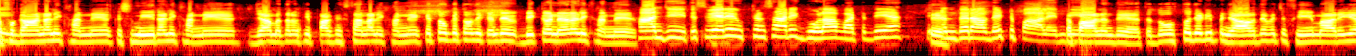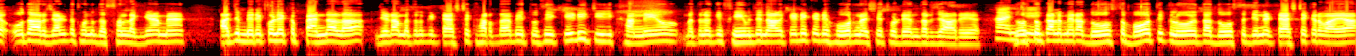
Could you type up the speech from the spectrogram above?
ਅਫਗਾਨ ਵਾਲੀ ਖਾਂਦੇ ਆ ਕਸ਼ਮੀਰ ਵਾਲੀ ਖਾਂਦੇ ਆ ਜਾਂ ਮਤਲਬ ਕਿ ਪਾਕਿਸਤਾਨ ਵਾਲੀ ਆ ਕਿਤੋਂ ਕਿਤੋਂ ਦੀ ਕਹਿੰਦੇ ਬੀਕਾਨੇਰ ਵਾਲੀ ਖਾਂਦੇ ਆ। ਹਾਂਜੀ ਤੇ ਸਵੇਰੇ ਉੱਠਣ ਸਾਰੇ ਗੋਲਾ ਵੱਟਦੇ ਆ ਤੇ ਅੰਦਰ ਆਪਦੇ ਟਪਾ ਲੈਂਦੇ ਆ। ਟਪਾ ਲੈਂਦੇ ਆ। ਤੇ ਦੋਸਤੋ ਜਿਹੜੀ ਪੰਜਾਬ ਦੇ ਵਿੱਚ ਫੀਮ ਆ ਰਹੀ ਆ ਉਹਦਾ ਰਿਜ਼ਲਟ ਤੁਹਾਨੂੰ ਦੱਸਣ ਲੱਗਿਆ ਮੈਂ ਅੱਜ ਮੇਰੇ ਕੋਲ ਇੱਕ ਪੈਨਲ ਆ ਜਿਹੜਾ ਮਤਲਬ ਕਿ ਟੈਸਟ ਕਰਦਾ ਵੀ ਤੁਸੀਂ ਕਿਹੜੀ ਚੀਜ਼ ਖਾਂਦੇ ਹੋ? ਮਤਲਬ ਕਿ ਫੀਮ ਦੇ ਨਾਲ ਕਿਹੜੇ ਕਿਹੜੇ ਹੋਰ ਨਸ਼ੇ ਤੁਹਾਡੇ ਅੰਦਰ ਜਾ ਰਹੇ ਆ? ਦੋਸਤੋ ਕੱਲ ਮੇਰਾ ਦੋਸਤ ਬਹੁਤ ਹੀ ਕਲੋਜ਼ ਦਾ ਦੋਸਤ ਜਿਹਨੇ ਟੈਸਟ ਕਰਵਾਇਆ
